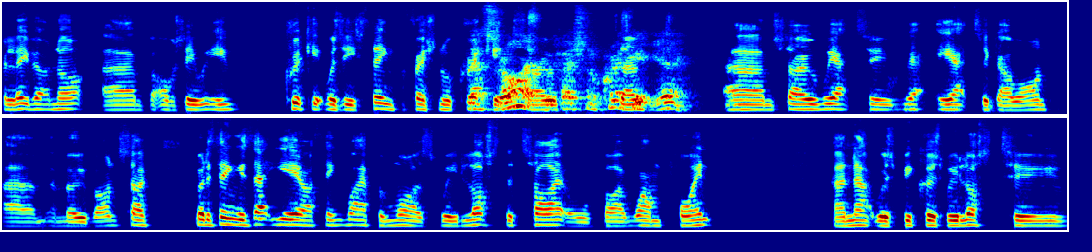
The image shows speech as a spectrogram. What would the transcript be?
Believe it or not, um, but obviously he, cricket was his thing, professional cricket. That's right, so, professional cricket. So, yeah. Um, so we had to, we, he had to go on um, and move on. So, but the thing is, that year I think what happened was we lost the title by one point, and that was because we lost to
